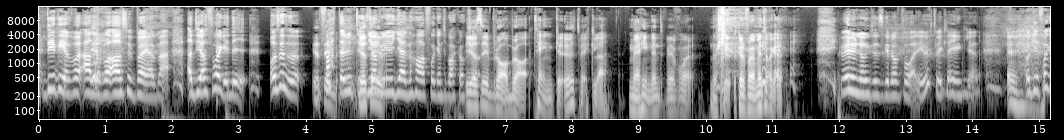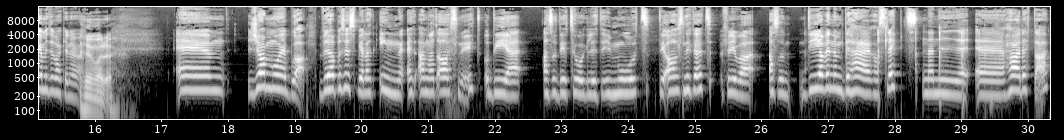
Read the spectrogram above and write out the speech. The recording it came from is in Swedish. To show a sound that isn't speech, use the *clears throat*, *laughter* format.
det är det vår, alla våra avsnitt börjar med. Att jag frågar dig och sen så Jag säger, fattar du inte, jag jag, säger- vill ju gärna ha frågan tillbaka också. jag säger bra, bra, tänker utveckla, men jag hinner inte för jag får, ska, ska du fråga mig tillbaka? *laughs* Men hur lång tid ska du ha på dig att utveckla egentligen? Eh. Okej, fråga mig tillbaka nu då. Hur mår du? Ehm, jag mår bra. Vi har precis spelat in ett annat avsnitt och det, alltså det tog lite emot det avsnittet. För det var, alltså, det, jag vet inte om det här har släppts när ni eh, hör detta.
